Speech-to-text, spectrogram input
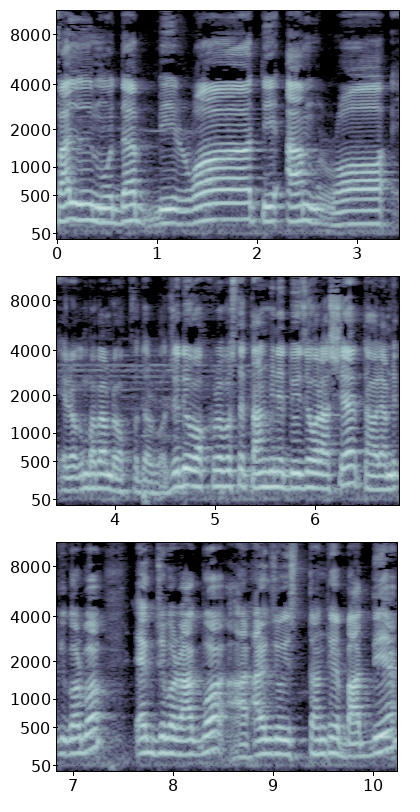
ফাল মুদাব্বিরাতি আম র এরকম ভাবে আমরা অক্ষ ধরবো। যদি অক্ষর অবস্থায় তানভিনে দুই জবর আসে, তাহলে আমরা কি করব? এক জবর রাখব আর আরেক জবর স্থান থেকে বাদ দিয়ে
